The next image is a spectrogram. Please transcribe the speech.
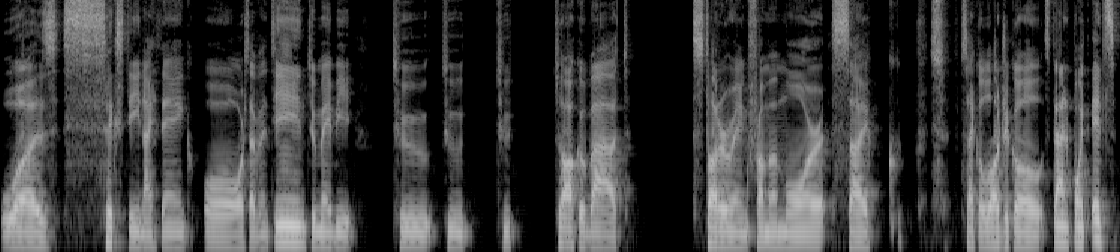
was 16, I think, or 17, to maybe to to to talk about stuttering from a more psych psychological standpoint. It's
